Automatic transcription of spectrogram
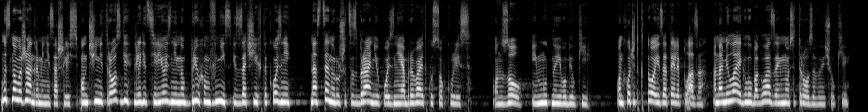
Мы снова жанрами не сошлись. Он чинит розги, глядит серьезней, но брюхом вниз из-за чьих-то козней. На сцену рушится с бранью поздней и обрывает кусок кулис. Он зол, и мутные его белки. Он хочет кто из отеля Плаза. Она мила и голубоглазая и носит розовые чулки.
